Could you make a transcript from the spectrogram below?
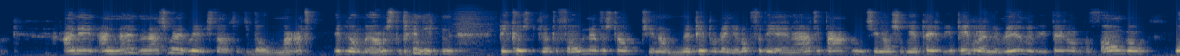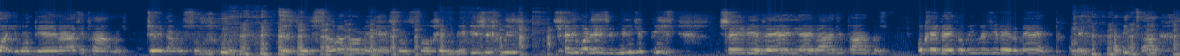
and it, and, that, and that's when it really started to go mad, if you want my honest opinion, because the, the phone never stopped, you know, people ringing up for the A&R department, you know, so we were pick, people in the room, and we picking up the phone going, what, you want the A&R department? Doing that with some someone on here, some fucking music week. Is anyone here to music week? Saying you're there, the A&R department. Okay, mate, I'll be with you in a minute. And he, and he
